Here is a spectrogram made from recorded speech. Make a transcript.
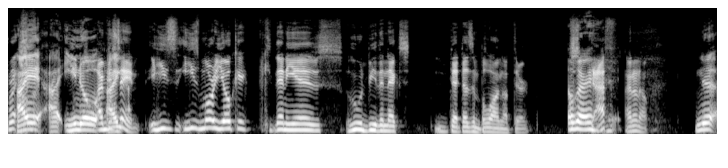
I, I you know. I'm just I- saying he's he's more Jokic than he is. Who would be the next that doesn't belong up there? Okay. I don't know. No,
